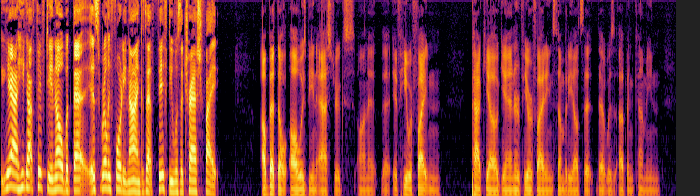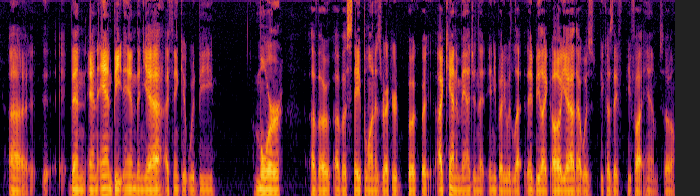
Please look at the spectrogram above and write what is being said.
yeah, he got 50 and 0, but that it's really 49 because that 50 was a trash fight? I'll bet there'll always be an asterisk on it that if he were fighting Pacquiao again, or if he were fighting somebody else that, that was up and coming, uh, then and and beat him, then yeah, I think it would be more of a of a staple on his record book. But I can't imagine that anybody would let. They'd be like, oh yeah, that was because they he fought him. So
